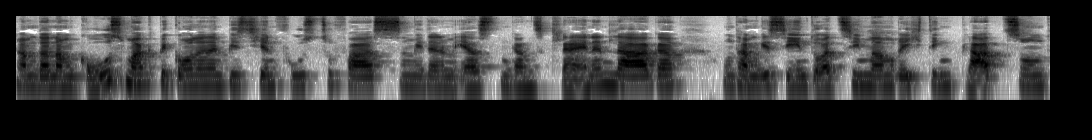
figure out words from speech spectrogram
haben dann am Großmarkt begonnen, ein bisschen Fuß zu fassen mit einem ersten ganz kleinen Lager und haben gesehen, dort sind wir am richtigen Platz und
